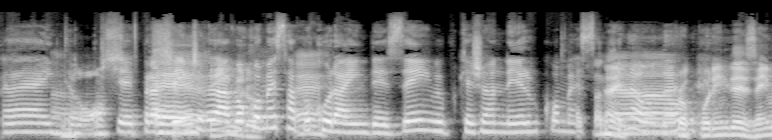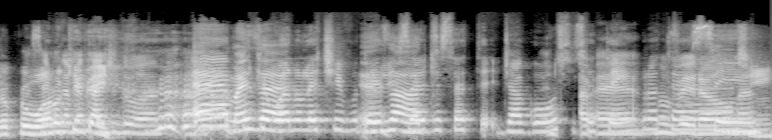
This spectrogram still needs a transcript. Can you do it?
É, então, Nossa, porque pra é. gente, ah, vou começar a É. procurar em dezembro, porque janeiro começa. É, não, né? Procura em dezembro pro Sempre ano que vem. do ano. É, mas porque é. o ano letivo deles é Exato. de, sete... de agosto, É, setembro no até... verão, né? Sim.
